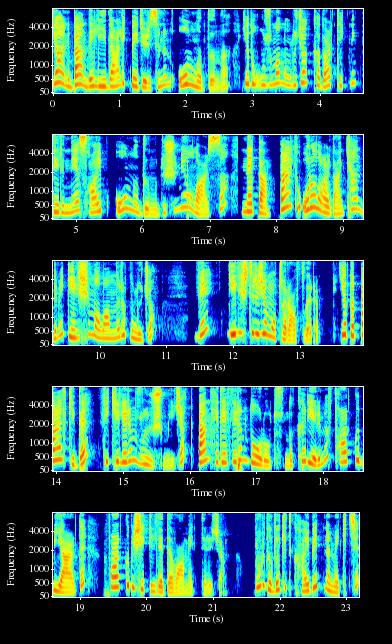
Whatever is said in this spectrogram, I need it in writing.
yani ben de liderlik becerisinin olmadığını ya da uzman olacak kadar teknik derinliğe sahip olmadığımı düşünüyorlarsa neden? Belki oralardan kendime gelişim alanları bulacağım ve geliştireceğim o tarafları. Ya da belki de fikirlerimiz uyuşmayacak. Ben hedeflerim doğrultusunda kariyerimi farklı bir yerde, farklı bir şekilde devam ettireceğim. Burada vakit kaybetmemek için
